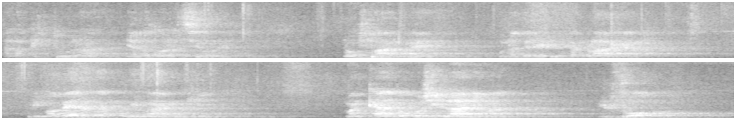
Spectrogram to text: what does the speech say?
alla pittura e all'adorazione. Non farne una derelitta plaga, primavera da cui manchi, mancando così l'anima, il fuoco,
